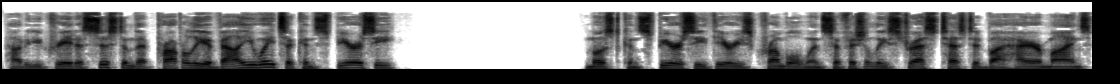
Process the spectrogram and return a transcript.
How do you create a system that properly evaluates a conspiracy? Most conspiracy theories crumble when sufficiently stress tested by higher minds.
